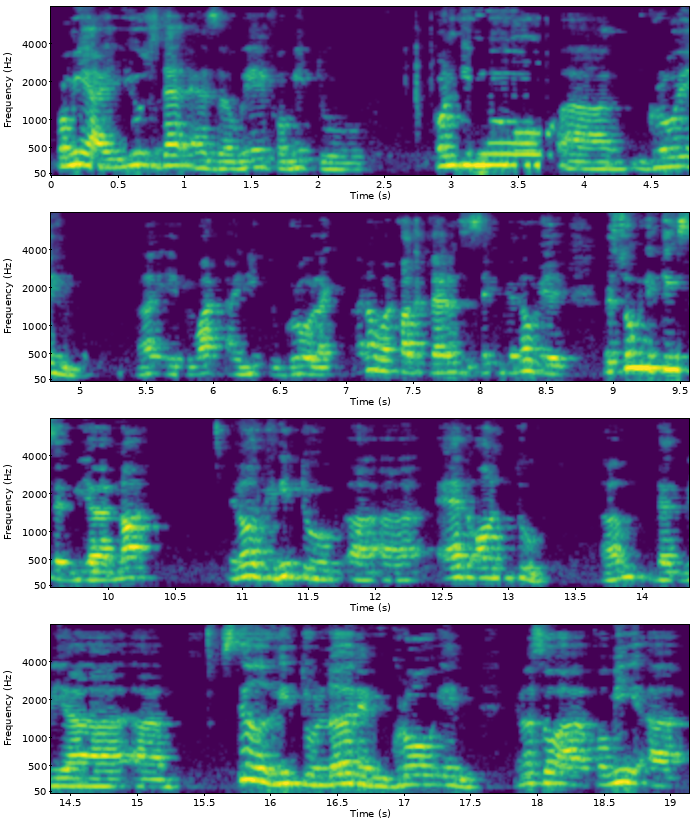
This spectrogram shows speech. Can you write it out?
for me I use that as a way for me to continue uh, growing uh, in what I need to grow. Like I know what Father Clarence is saying. You know, we there's so many things that we are not. You know, we need to uh, uh, add on to um, that we are uh, still need to learn and grow in. You know, so uh, for me, uh,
